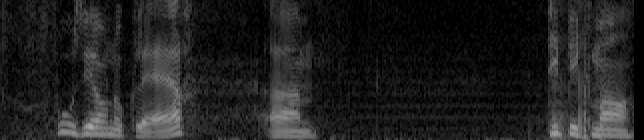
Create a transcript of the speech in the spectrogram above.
fusion nucléaire. Euh, typiquement,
